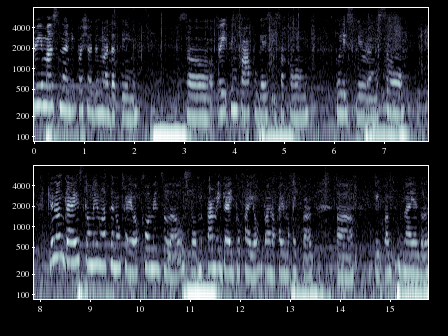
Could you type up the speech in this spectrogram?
3 months na hindi pa siya dumadating. So, waiting pa ako guys, isa kong police clearance. So, yun lang guys, kung may mga tanong kayo, comment below. So, para may guide ko kayo, paano kayo makipag, uh, makipag-ugnayan doon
